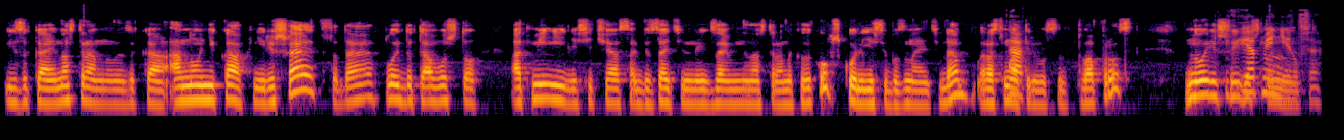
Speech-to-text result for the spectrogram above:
языка, иностранного языка, оно никак не решается, да, вплоть до того, что отменили сейчас обязательный экзамен иностранных языков в школе, если вы знаете, да, рассматривался этот вопрос, но решили, И что отменился.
